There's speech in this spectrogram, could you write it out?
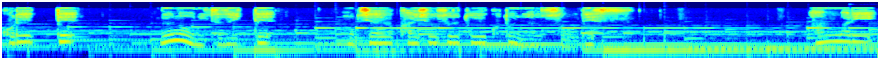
これでルノーに続いて持ち合いを解消するということになるそうです。あんまり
